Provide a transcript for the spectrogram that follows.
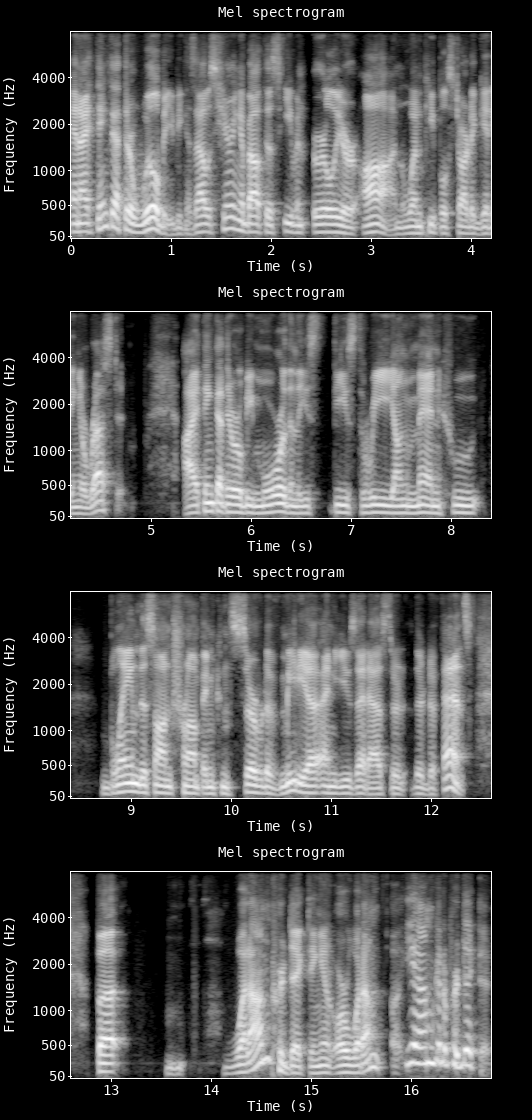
And I think that there will be, because I was hearing about this even earlier on when people started getting arrested. I think that there will be more than these these three young men who blame this on Trump and conservative media and use that as their, their defense. But what I'm predicting it, or what I'm, yeah, I'm going to predict it.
